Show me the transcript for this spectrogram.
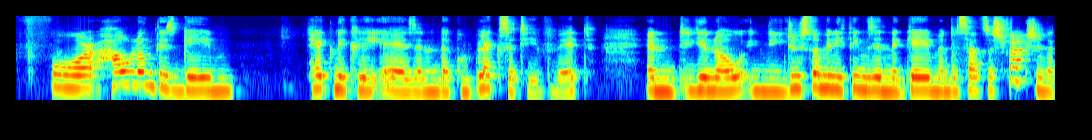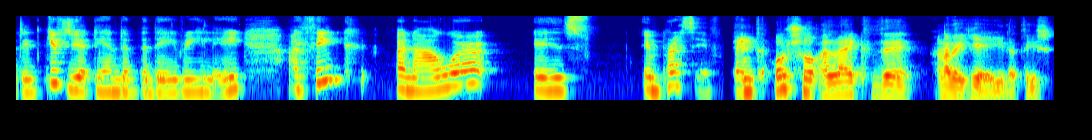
for how long this game technically is and the complexity of it. And you know, you do so many things in the game and the satisfaction that it gives you at the end of the day, really. I think an hour is impressive. and also, I like the another yay that is.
